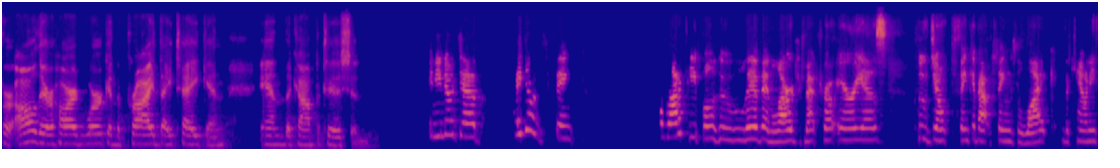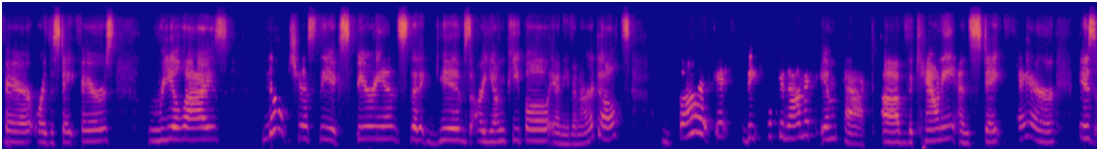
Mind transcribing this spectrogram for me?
for all their hard work and the pride they take in in the competition. And you know, Deb, I don't think a lot of people who live in large metro areas who don't think about things like the county fair or the state fairs realize not just the experience that it gives our young people and even our adults, but it, the economic impact of the county and state fair is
